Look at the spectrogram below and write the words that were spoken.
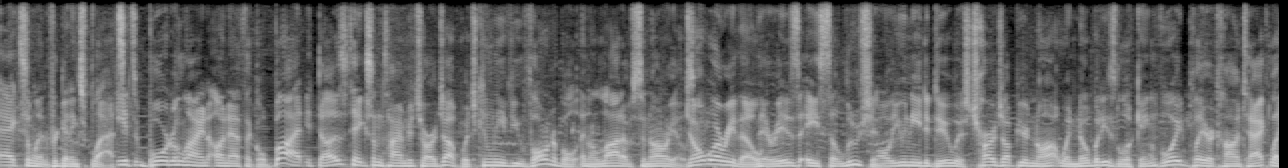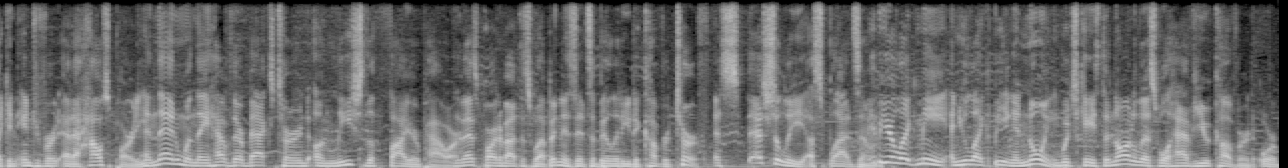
excellent for getting splats. It's borderline unethical, but it does take some time to charge up, which can leave you vulnerable in a lot of scenarios. Don't worry though, there is a solution. All you need to do is charge up your Naut when nobody's looking, avoid player contact like an introvert at a house party, and then when they have their backs turned, unleash the firepower. The best part about this weapon is its ability to cover turf, especially a splat zone. Maybe you're like me and you like being annoying, in which case the Nautilus will have you covered, or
